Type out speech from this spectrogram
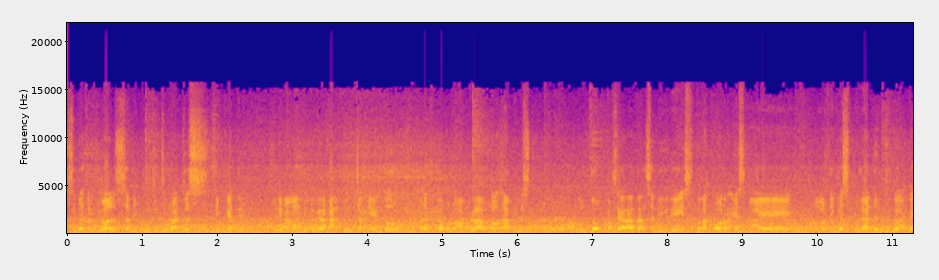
sudah terjual 1.700 tiket ya. Jadi memang diperkirakan puncaknya itu pada 30 April atau H- untuk persyaratan sendiri setelah keluar SAE nomor 39 dan juga ada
